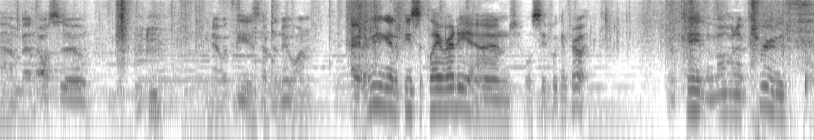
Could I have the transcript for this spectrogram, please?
um, but also, you know, with these, have the new one. All right, I'm gonna get a piece of clay ready and we'll see if we can throw it. Okay, the moment of truth.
